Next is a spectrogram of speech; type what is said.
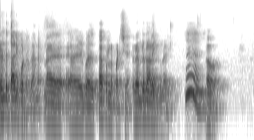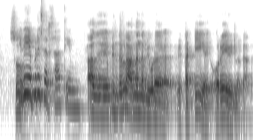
ரெண்டு தாலி போட்டிருக்காங்க. நான் இப்போ பேப்பரில் படித்தேன் ரெண்டு நாளைக்கு முன்னாடி. ஓ. ஸோ இது எப்படி சார் சாத்தியம்? அது எப்படின்னு தெரியல. அண்ணன் தம்பி கூட கட்டி ஒரே வீட்டில் இருக்காங்க.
